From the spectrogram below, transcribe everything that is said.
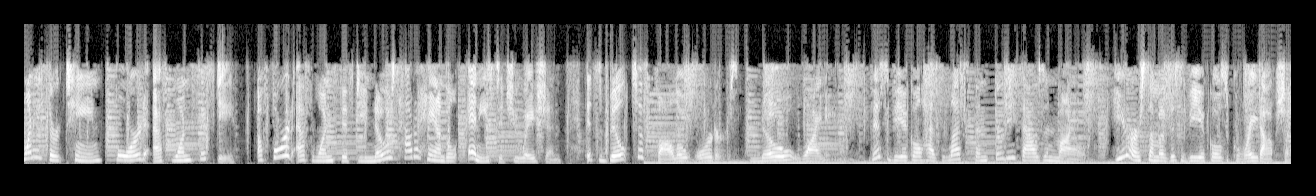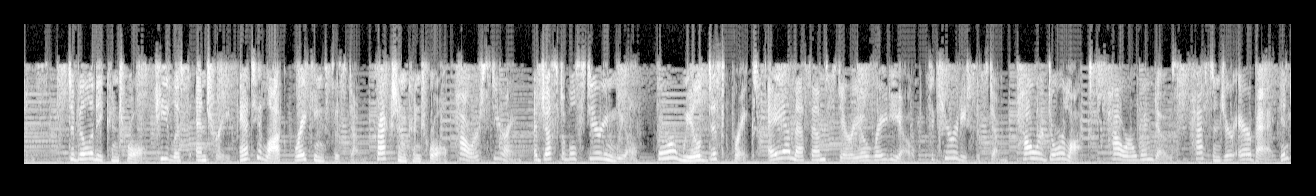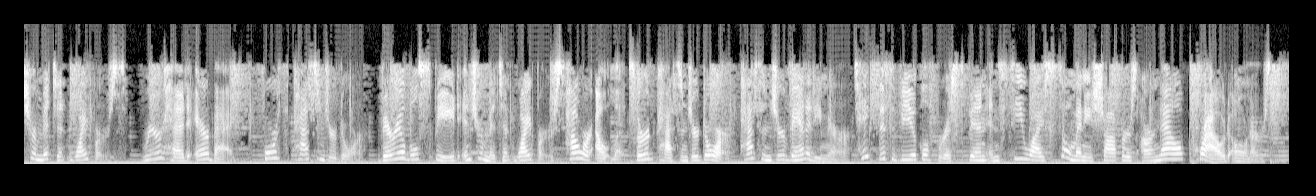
2013 Ford F-150. A Ford F-150 knows how to handle any situation. It's built to follow orders, no whining. This vehicle has less than 30,000 miles. Here are some of this vehicle's great options. Stability control, keyless entry, anti-lock braking system, traction control, power steering, adjustable steering wheel, four-wheel disc brakes, AM FM stereo radio, security system, power door locks, power windows, passenger airbag, intermittent wipers, rear head airbag, fourth passenger door, variable speed intermittent wipers, power outlet, third passenger door, passenger vanity mirror. Take this vehicle for a spin and see why so many shoppers are now proud owners.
